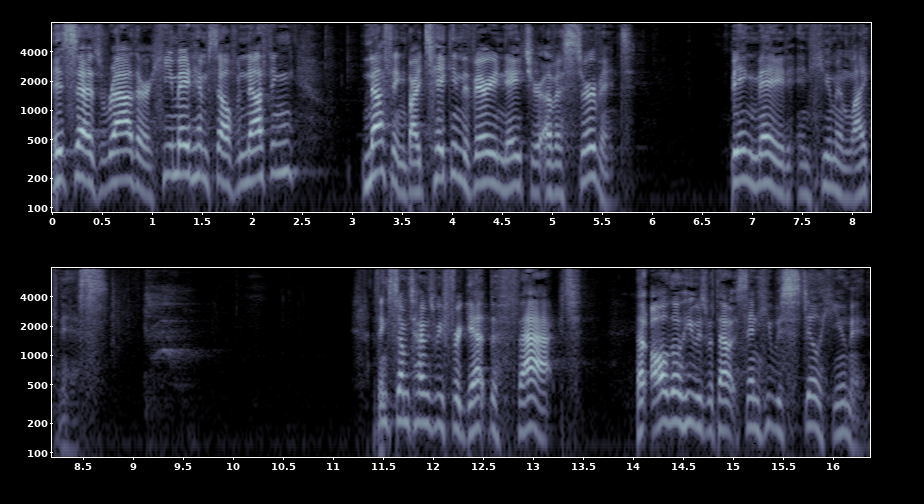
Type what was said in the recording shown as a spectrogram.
It says, rather, he made himself nothing, nothing by taking the very nature of a servant, being made in human likeness. I think sometimes we forget the fact that although he was without sin, he was still human.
